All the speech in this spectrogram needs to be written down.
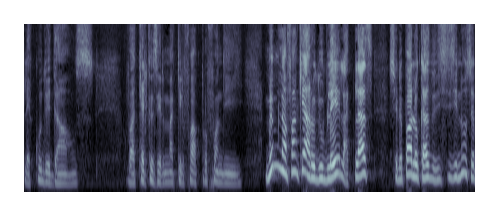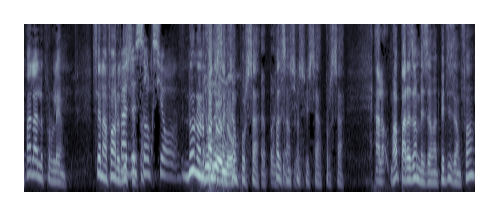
les cours de danse, voir quelques éléments qu'il faut approfondir. Même l'enfant qui a redoublé la classe, ce n'est pas l'occasion de dire si, si, non, c'est pas là le problème. C'est l'enfant Pas redoublé. de c'est sanction. non, non, non, Non, pas de non, sanction non. pour ça. Pas Pas, de de sanction sur ça, pour ça. Alors, moi, par exemple, mes petits-enfants,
